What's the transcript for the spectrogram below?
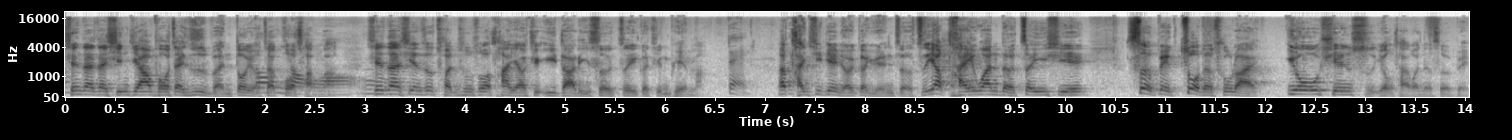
现在在新加坡、在日本都有在扩厂嘛。现在现在传出说他也要去意大利设这一个晶片嘛。对。那台积电有一个原则，只要台湾的这一些设备做得出来，优先使用台湾的设备。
